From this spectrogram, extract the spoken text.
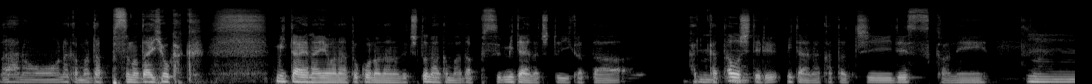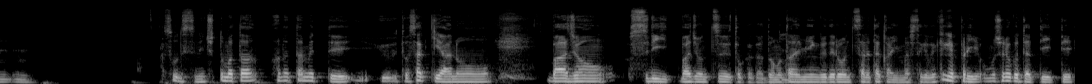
あの、なんかまあ DAPS の代表格みたいなようなところなので、ちょっとなんかまあ DAPS みたいなちょっと言い方、書き方をしてるみたいな形ですかね。うんうんそうですね。ちょっとまた改めて言うと、さっきあの、バージョン3、バージョン2とかがどのタイミングでローンチされたか言いましたけど、結構やっぱり面白いことやっていて、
